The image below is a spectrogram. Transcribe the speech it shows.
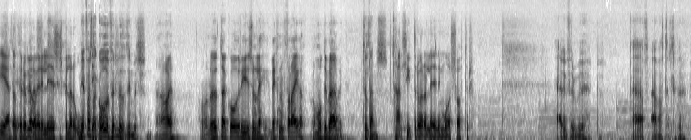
Ég held að hann þurfi bara að vera í liðið sem spilar úti Mér fannst það góðu fyrirlita tímil Já, já. Hann var auðvitað góður í þessum leik, leiknum fræga á móti Breiðablik. til dæmis. Hann hlýtur að vera leiðin í Mós oftur ef við fyrir mjög upp. Eða ef, ef aftur allir fyrir upp.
